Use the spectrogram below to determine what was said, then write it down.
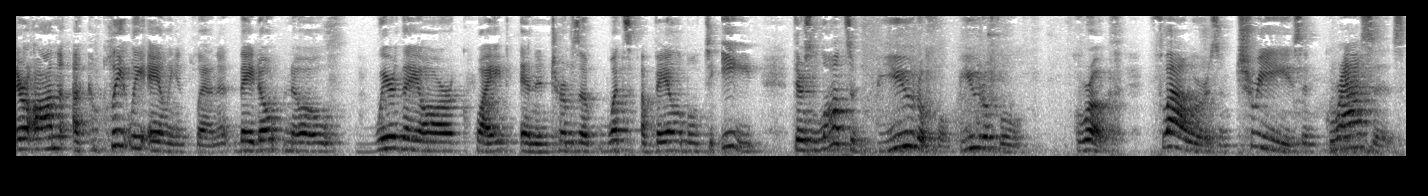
they're on a completely alien planet. They don't know where they are quite, and in terms of what's available to eat, there's lots of beautiful, beautiful growth flowers and trees and grasses,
